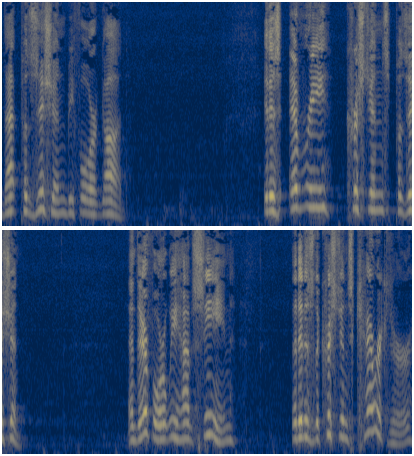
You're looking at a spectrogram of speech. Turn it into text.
that position before God. It is every Christian's position. And therefore, we have seen that it is the Christian's character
